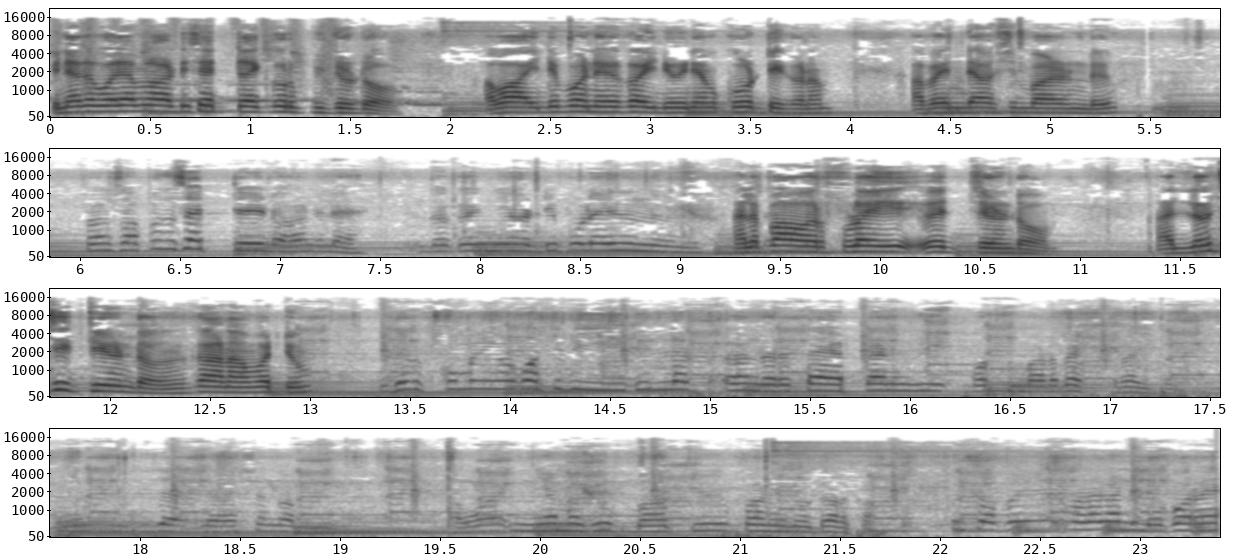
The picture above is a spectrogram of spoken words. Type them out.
പിന്നെ അതുപോലെ നമ്മൾ അടി സെറ്റാക്കി ഉറപ്പിച്ചു കേട്ടോ. അപ്പൊ അതിന്റെ പണിയൊക്കെ കഴിഞ്ഞു പിന്നെ നമുക്ക് ഒട്ടിക്കണം. അപ്പൊ എന്റെ ആവശ്യം പാടുണ്ട്. ഫ്രണ്ട്സ് അപ്പൊ ഇത് സെറ്റ് ആയിട്ടോ? കണ്ടില്ലേ? ഇതൊക്കെ ഇനി അടിപൊളിയായി നിന്ന് നല്ല പവർഫുൾ ആയി വെച്ചിട്ടുണ്ടോ നല്ല ചിറ്റിയുണ്ടോ നിങ്ങൾക്ക് കാണാൻ പറ്റും. ഇത് എടുക്കുമ്പോ നിങ്ങൾ കുറച്ച് വീതിയില്ല എന്താ പറയാ ടാപ്പാണെങ്കിൽ കുറച്ചും പാടെ ബെറ്റർ ആയിരിക്കും. ഇത് ലേശം കമ്മി. അപ്പൊ ഇനി നമുക്ക് ബാക്കി പണിയിലോട്ട് ഇറക്കാം Friends, അപ്പൊ ഇവിടെ കണ്ടില്ലേ കൊറേ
